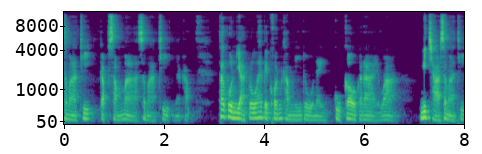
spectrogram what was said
สมาธิกับสัมมาสมาธินะครับ ถ้าคุณอยากรู้ให้ไปค้นคำนี้ดูใน Google ก็ได้ว่า มิจฉาสมาธิ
